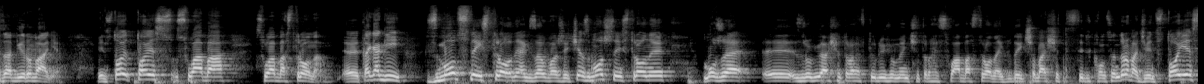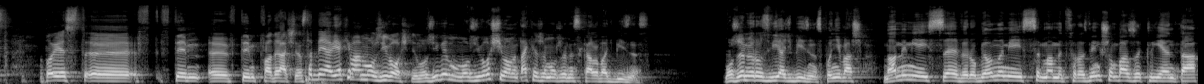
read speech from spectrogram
zawirowanie. Więc to, to jest słaba, słaba strona. E, tak jak i z mocnej strony, jak zauważycie, z mocnej strony może zrobiła się trochę w którymś momencie trochę słaba strona i tutaj trzeba się z tym koncentrować, więc to jest, to jest w, w, tym, w tym kwadracie. Następnie, jakie mamy możliwości? Możliwe, możliwości mamy takie, że możemy skalować biznes. Możemy rozwijać biznes, ponieważ mamy miejsce, wyrobione miejsce, mamy coraz większą bazę klienta,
